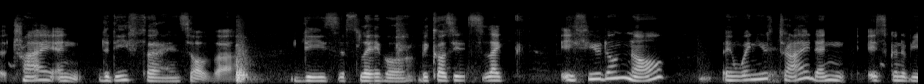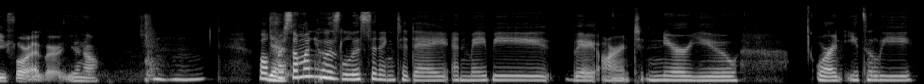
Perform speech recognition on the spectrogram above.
uh, try and the difference of uh, this flavor because it's like if you don't know and when you try then it's going to be forever you know Mhm. Well, for someone who's listening today and maybe they aren't near you or in Italy,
